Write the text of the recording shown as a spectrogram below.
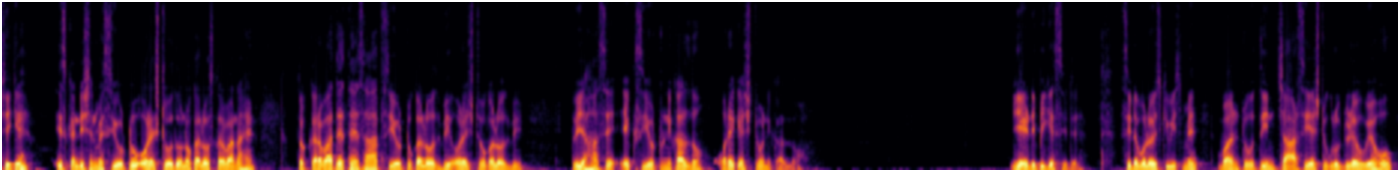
ठीक है? इस कंडीशन में CO2 और H2O दोनों का लॉस करवाना है। तो करवा देते हैं साहब CO2 का लॉस भी और H2O का लॉस भी। तो यहाँ से एक CO2 निकाल दो और एक H2O निकाल दो। ये एडीपी एसिड है। सी डबल एच के बीच में वन टू तीन, चार सी एच टू ग्रुप जुड़े हुए हो,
